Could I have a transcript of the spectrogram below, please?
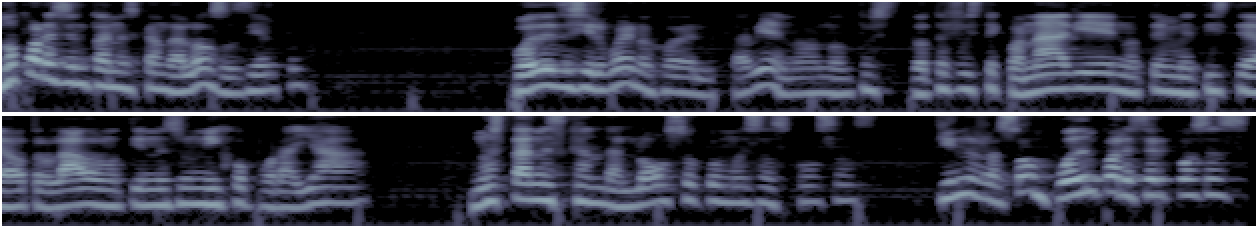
no parecen tan escandalosos, ¿cierto? Puedes decir, bueno, Joel, está bien, ¿no? No, te fuiste con nadie, no te metiste a otro lado, no tienes un hijo por allá, no es tan escandaloso como esas cosas. Tienes razón, pueden parecer cosas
